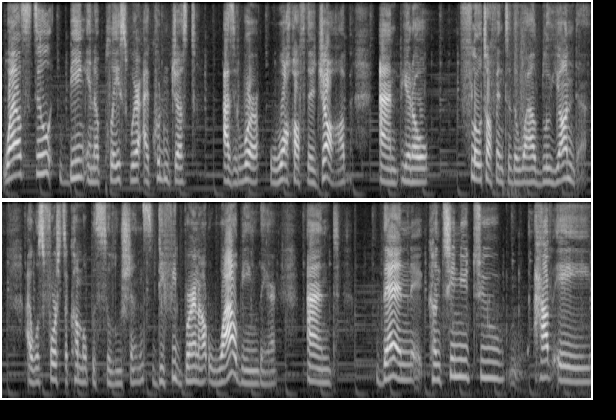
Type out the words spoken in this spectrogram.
while still being in a place where I couldn't just, as it were, walk off the job and, you know, float off into the wild blue yonder. I was forced to come up with solutions, defeat burnout while being there, and then continue to have a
